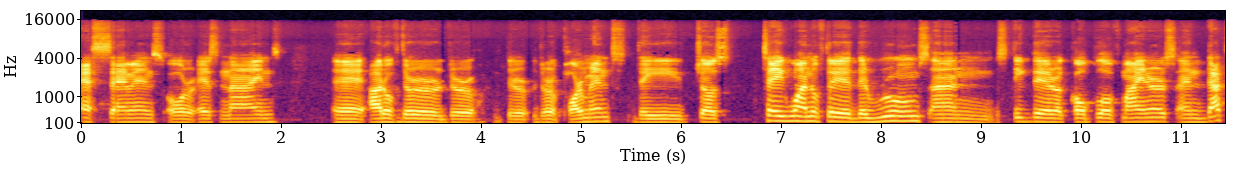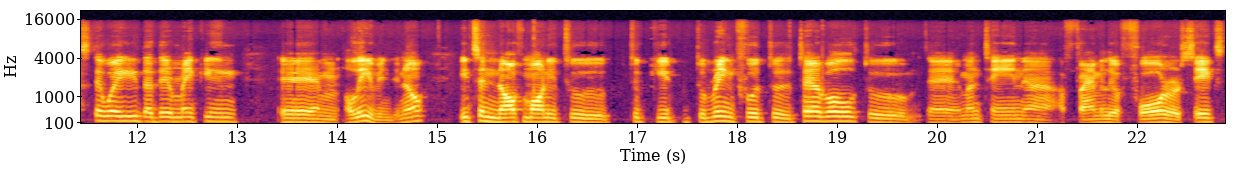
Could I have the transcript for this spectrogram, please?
S7s or S9s uh, out of their, their their their apartments. They just take one of the the rooms and stick there a couple of miners, and that's the way that they're making um, a living. You know, it's enough money to to keep to bring food to the table to uh, maintain a, a, family of four or six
